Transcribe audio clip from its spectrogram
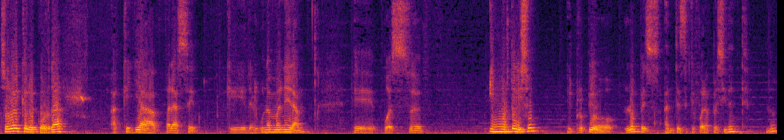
Solo hay que recordar aquella frase que de alguna manera eh, pues eh, inmortalizó el propio López antes de que fuera presidente, ¿no?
